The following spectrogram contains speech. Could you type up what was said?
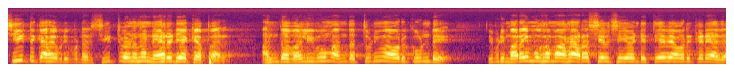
சீட்டுக்காக இப்படி பண்ணார் சீட் வேணும்னா நேரடியாக கேட்பார். அந்த வலிவும் அந்த துணிவும் அவருக்கு உண்டு. இப்படி மறைமுகமாக அரசியல் செய்ய வேண்டிய தேவை அவருக்கு கிடையாது.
